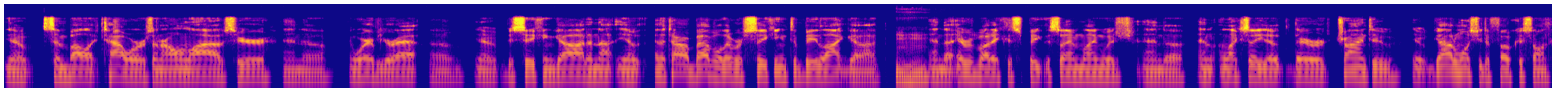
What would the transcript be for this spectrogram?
you know symbolic towers in our own lives here. And uh, and wherever you're at, um, you know, be seeking God and not, you know, in the Tower of Babel, they were seeking to be like God, mm-hmm. and uh, everybody could speak the same language, and uh, and like I say, you know, they're trying to, you know, God wants you to focus on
